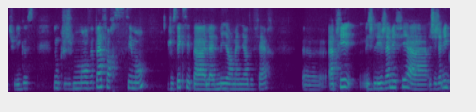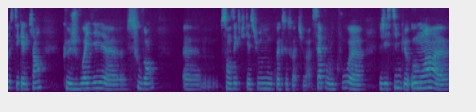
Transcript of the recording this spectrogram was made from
tu les ghostes. Donc, je m'en veux pas forcément. Je sais que c'est pas la meilleure manière de faire. Après, je l'ai jamais fait à. J'ai jamais ghosté quelqu'un que je voyais euh, souvent euh, sans explication ou quoi que ce soit, tu vois. Ça, pour le coup, euh, j'estime qu'au moins euh,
